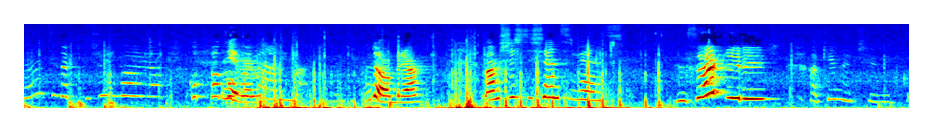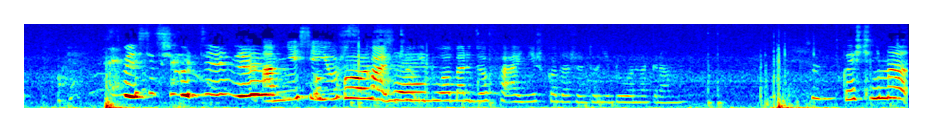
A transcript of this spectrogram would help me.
Czemu ty tak piszesz wolno? Kup Nie wiem. Dobra. Mam 6000, więc... Jaki ryż? A kiedy ci ryż? 23 godziny! A mnie się O już Boże. skończył i było bardzo fajnie. Szkoda, że to nie było nagrane. Tylko jeszcze nie ma...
